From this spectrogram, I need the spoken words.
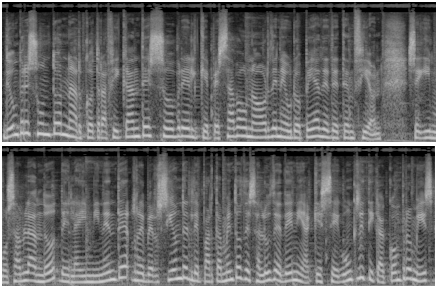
de un presunto narcotraficante sobre el que pesaba una orden europea de detención. Seguimos hablando de la inminente reversión del Departamento de Salud de Denia, que según critica Compromís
